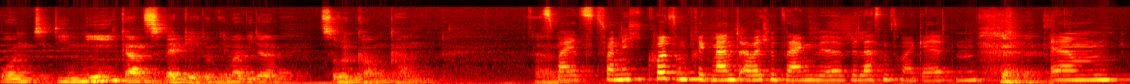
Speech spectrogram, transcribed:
und die nie ganz weggeht und immer wieder zurückkommen kann. Das war jetzt zwar nicht kurz und prägnant, aber ich würde sagen, wir, wir lassen es mal gelten. ähm,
